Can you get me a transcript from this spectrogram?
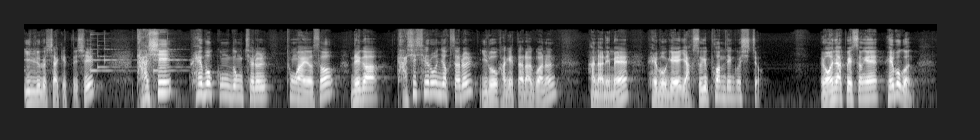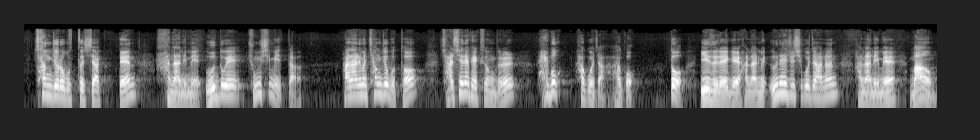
인류를 시작했듯이 다시 회복 공동체를 통하여서 내가 다시 새로운 역사를 이루어 가겠다라고 하는 하나님의 회복의 약속이 포함된 것이죠. 언약 백성의 회복은 창조로부터 시작된 하나님의 의도의 중심이 있다. 하나님은 창조부터 자신의 백성들을 회복하고자 하고 또 이들에게 하나님의 은혜 주시고자 하는 하나님의 마음,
